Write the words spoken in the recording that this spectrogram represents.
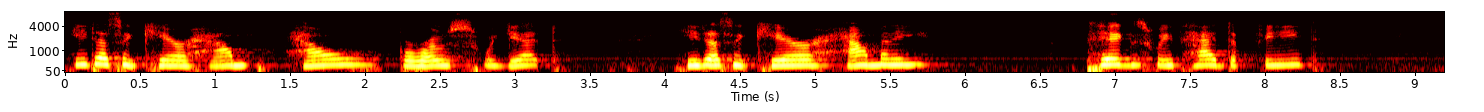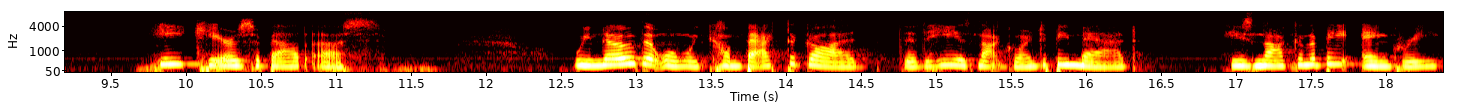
He doesn't care how, how gross we get. He doesn't care how many pigs we've had to feed. He cares about us. We know that when we come back to God, that He is not going to be mad. He's not going to be angry.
